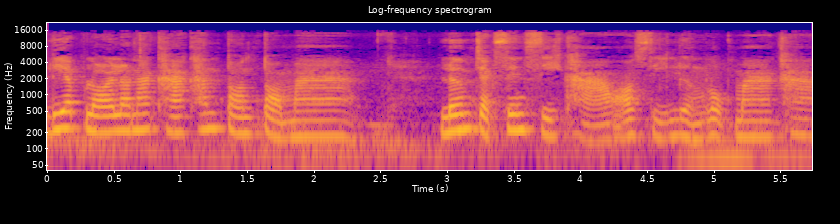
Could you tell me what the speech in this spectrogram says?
เรียบร้อยแล้วนะคะ ขั้นตอนต่อมา เริ่มจากเส้นสีขาวเอาสีเหลืองหลบมาค่ะ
